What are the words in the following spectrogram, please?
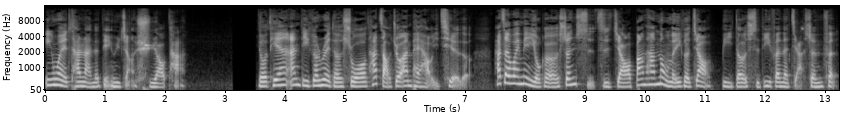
因为贪婪的典狱长需要他。有天，安迪跟瑞德说，他早就安排好一切了。他在外面有个生死之交，帮他弄了一个叫彼得·史蒂芬的假身份。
